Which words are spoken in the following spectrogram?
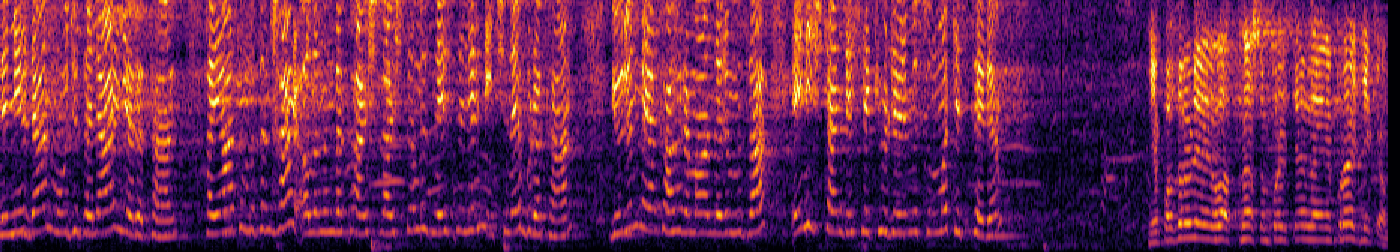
demirden mucizeler yaratan, hayatımızın her alanında karşılaştığımız nesnelerin içine bırakan, görünmeyen kahramanlarımıza en içten teşekkürlerimi sunmak isterim. Я поздравляю вас с нашим профессиональным праздником.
